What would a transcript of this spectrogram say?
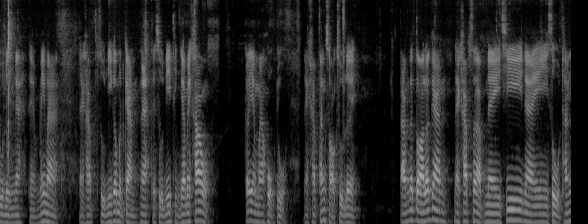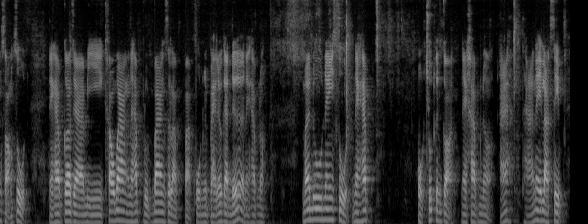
ตัวหนึ่งนะแต่ไม่มานะครับสูตรนี้ก็เหมือนกันนะแต่สูตรนี้ถึงจะไม่เข้า ก็ยังมาหกอยู่นะครับทั้งสองสูตรเลย ตามกันต่อแล้วกันนะครับสำหรับในที่ในสูตรทั้งสองสูตรนะครับก็จะมีเข้าบ้างนะครับหลุดบ้างสลับปะปนกันไปแล้วกันเด้อนะครับเนาะมาดูในสูตรนะครับ 6 ชุดกันก่อนนะครับเนาะอะฐานในหลัก 10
